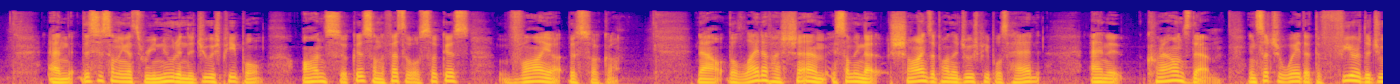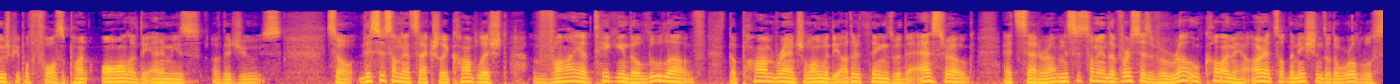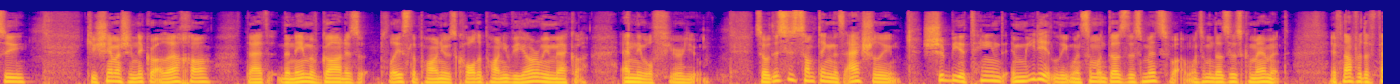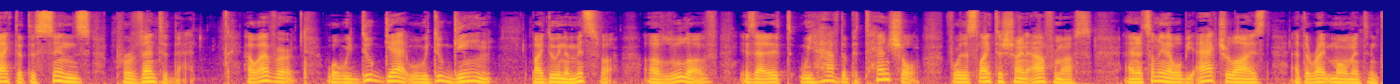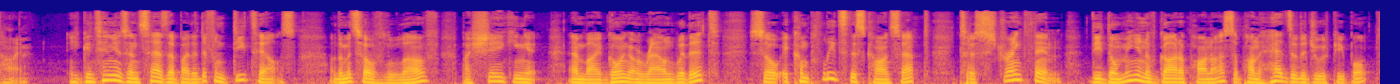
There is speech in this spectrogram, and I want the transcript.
And this is something that's renewed in the Jewish people on Sukkot, on the festival of Sukkot, via the Sukkah. Now, the light of Hashem is something that shines upon the Jewish people's head, and it crowns them in such a way that the fear of the Jewish people falls upon all of the enemies of the Jews. So this is something that's actually accomplished via taking the lulav, the palm branch, along with the other things, with the esrog, etc. And this is something that the verse says, "V'ra'u kol all the nations of the world will see." Kishem Hashem Alecha, that the name of God is placed upon you, is called upon you, V'yaru Mimeka, and they will fear you. So this is something that's actually should be attained immediately when someone does this mitzvah, when someone does this commandment, if not for the fact that the sins prevented that. However, what we do get, what we do gain by doing the mitzvah of lulav is that it we have the potential for this light to shine out from us, and it's something that will be actualized at the right moment in time he continues and says that by the different details of the mitzvah of lulav, by shaking it and by going around with it, so it completes this concept to strengthen the dominion of God upon us, upon the heads of the Jewish people,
